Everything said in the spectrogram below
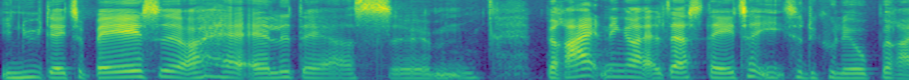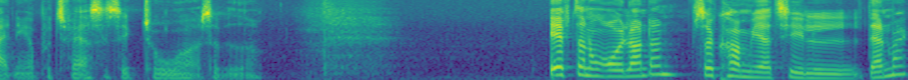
en ny database og have alle deres øh, beregninger, alle deres data i, så de kunne lave beregninger på tværs af sektorer osv. Efter nogle år i London, så kom jeg til Danmark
